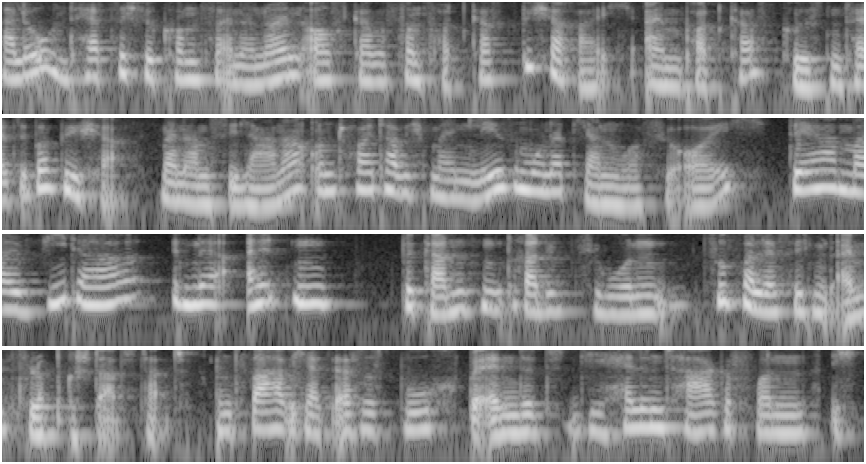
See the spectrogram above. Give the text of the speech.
Hallo und herzlich willkommen zu einer neuen Ausgabe von Podcast Bücherreich, einem Podcast größtenteils über Bücher. Mein Name ist Ilana und heute habe ich meinen Lesemonat Januar für euch, der mal wieder in der alten bekannten Tradition zuverlässig mit einem Flop gestartet hat. Und zwar habe ich als erstes Buch beendet Die hellen Tage von, ich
